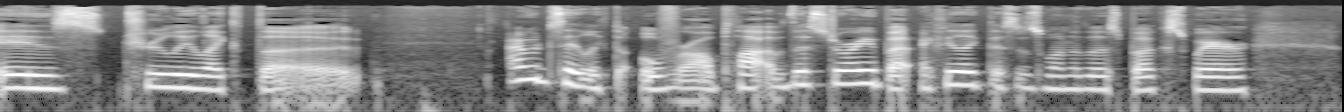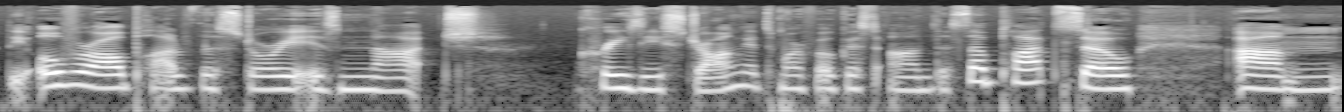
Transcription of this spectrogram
is truly like the i would say like the overall plot of the story. But i feel like this is one of those books where the overall plot of the story is not crazy strong. It's more focused on the subplots so um,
